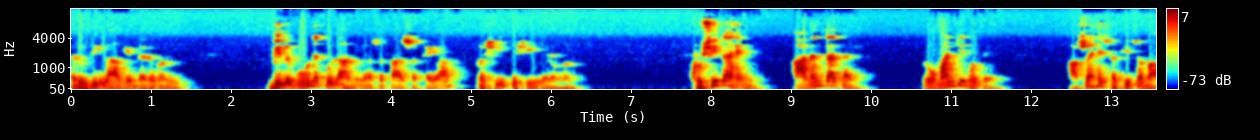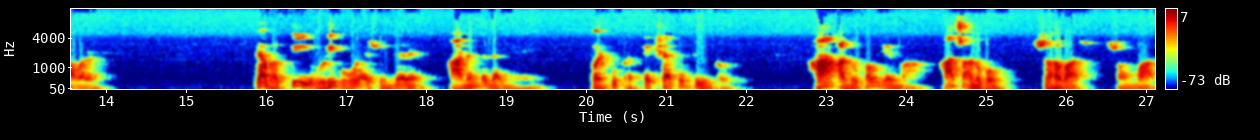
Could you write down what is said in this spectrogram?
हृदी लागे दरवळू बिलगून तुला मी असता सखया कशी खुशी वरवळ खुशीत आहे मी आनंदात आहे रोमांचित होते असं हे सखीचं बावरण त्या भक्ती एवढी गोड आहे सुंदर आहे आनंददायी आहे पण तू प्रत्यक्षातून ती उद्भवते. हा अनुभव जेव्हा हाच अनुभव सहवास संवाद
